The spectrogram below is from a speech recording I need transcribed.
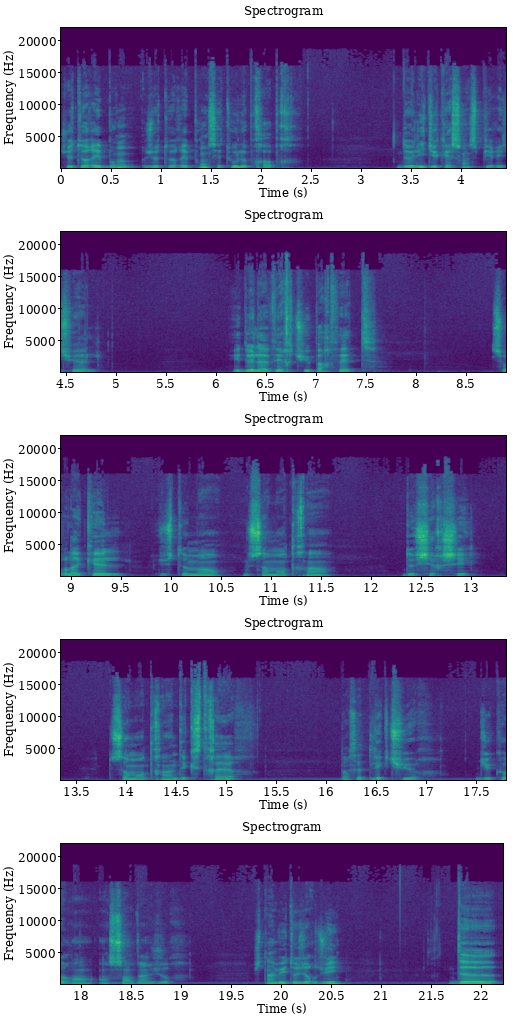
Je te réponds, je te réponds, c'est tout le propre de l'éducation spirituelle et de la vertu parfaite sur laquelle justement nous sommes en train de chercher, nous sommes en train d'extraire dans cette lecture du Coran en 120 jours. Je t'invite aujourd'hui de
